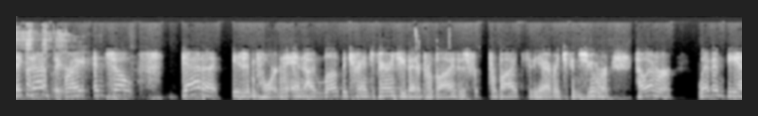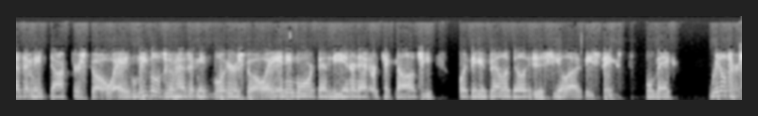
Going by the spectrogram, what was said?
exactly. right. And so data is important, and I love the transparency that it provides provides to the average consumer. However, WebMD hasn't made doctors go away. LegalZoom hasn't made lawyers go away any more than the internet or technology or the availability to see a lot of these things will make realtors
